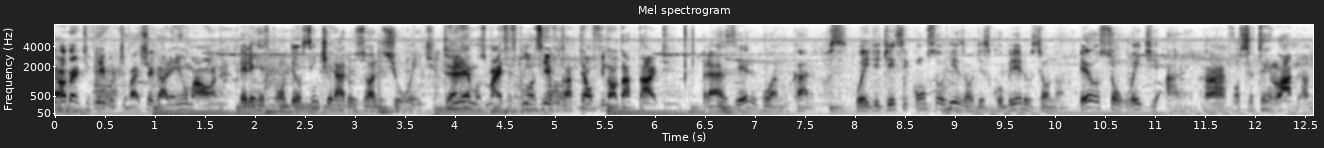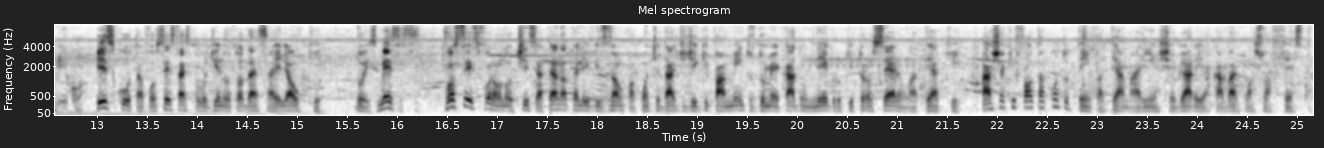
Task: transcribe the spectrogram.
Robert Vigort vai chegar em uma hora. Ele respondeu sem tirar os olhos de Wade. Teremos mais explosivos até o final da tarde. Prazer, Juan Carlos. Wade disse com um sorriso ao descobrir o seu nome. Eu sou Wade Allen. Ah, você tem lábio, amigo. Escuta, você está explodindo toda essa ilha o quê? Dois meses? Vocês foram notícia até na televisão com a quantidade de equipamentos do mercado negro que trouxeram até aqui. Acha que falta quanto tempo até a Marinha chegar e acabar com a sua festa?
